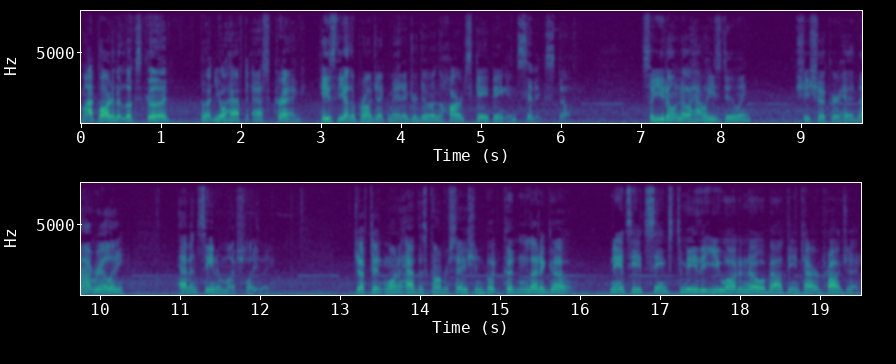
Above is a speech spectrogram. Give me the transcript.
My part of it looks good, but you'll have to ask Craig. He's the other project manager doing the hardscaping and civic stuff. So you don't know how he's doing? She shook her head. Not really. Haven't seen him much lately. Jeff didn't want to have this conversation, but couldn't let it go. Nancy, it seems to me that you ought to know about the entire project.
